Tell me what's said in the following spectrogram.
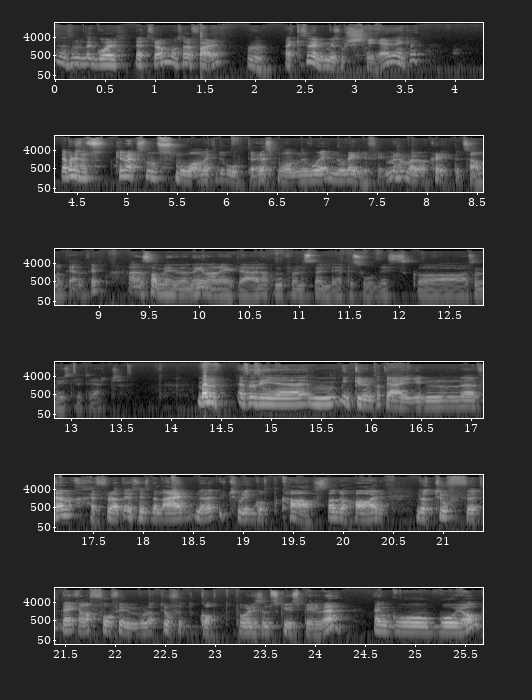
liksom, Det går rett fram, og så er det ferdig. Mm. Det er ikke så veldig mye som skjer, egentlig. Det bare liksom, kunne vært sånne små anekdoter eller små nove- novellefilmer som bare var klippet sammen til én film. Ja, Den samme innvendingen er det egentlig her, at den føles veldig episodisk og sånn ustrukturert. Men jeg skal si, eh, grunnen til at jeg gir den eh, fem, er fordi at jeg syns den, den er utrolig godt casta. Du har, du har truffet, Det er en av få filmer hvor du har truffet godt på liksom, skuespillere. Det er en god, god jobb.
